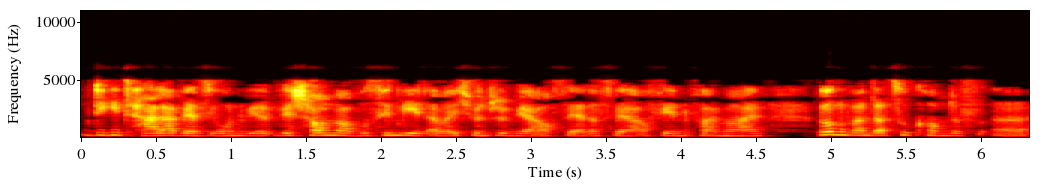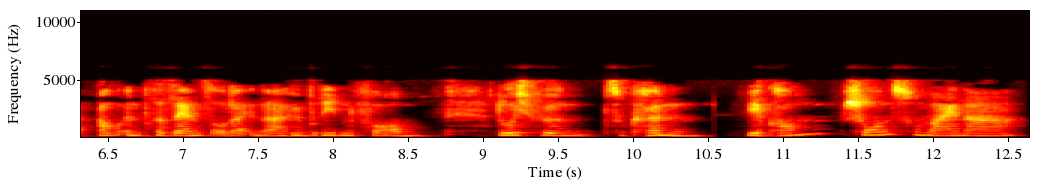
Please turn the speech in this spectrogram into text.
digitaler Version. Wir, wir schauen mal, wo es hingeht, aber ich wünsche mir auch sehr, dass wir auf jeden Fall mal irgendwann dazu kommen, das äh, auch in Präsenz oder in einer hybriden Form durchführen zu können. Wir kommen schon zu meiner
